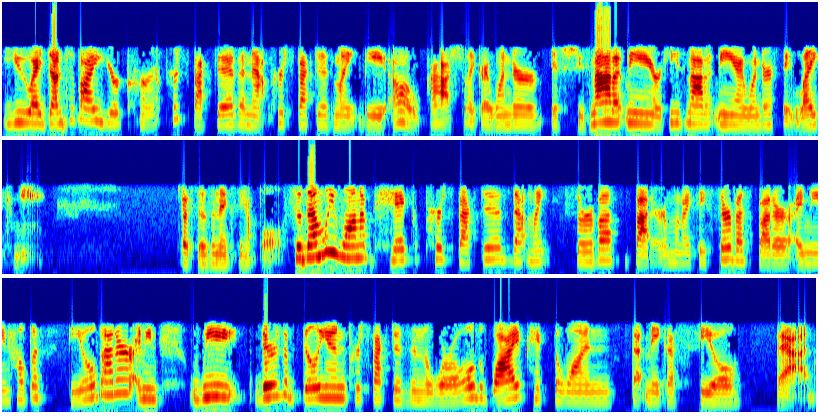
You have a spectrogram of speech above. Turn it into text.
you identify your current perspective and that perspective might be oh gosh like i wonder if she's mad at me or he's mad at me. I wonder if they like me just as an example. So then we want to pick perspectives that might serve us better. And when i say serve us better i mean help us feel better. I mean we there's a billion perspectives in the world. Why pick the ones that make us feel bad?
